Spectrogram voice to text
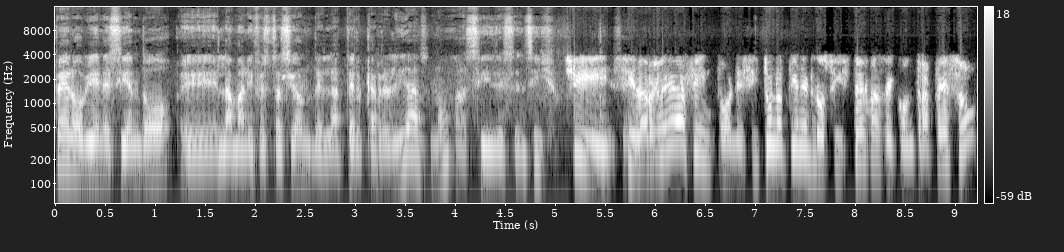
pero viene siendo eh, la manifestación de la terca realidad, ¿no? Así de sencillo. Sí, sí, si la realidad se impone, si tú no tienes los sistemas de contrapeso,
